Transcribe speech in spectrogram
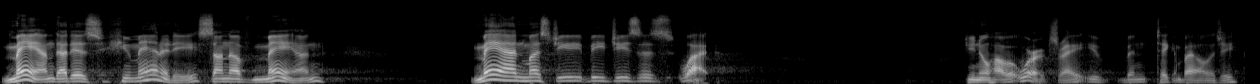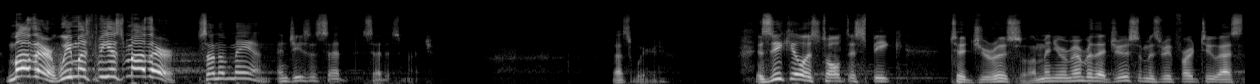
man, that is humanity, Son of Man, man must be Jesus what? Do you know how it works, right? You've been taking biology. Mother, we must be his mother, Son of Man. And Jesus said, said as much. That's weird. Ezekiel is told to speak to Jerusalem. And you remember that Jerusalem is referred to as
